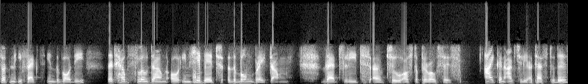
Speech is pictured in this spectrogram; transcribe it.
certain effects in the body that help slow down or inhibit the bone breakdown that leads uh, to osteoporosis. I can actually attest to this,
